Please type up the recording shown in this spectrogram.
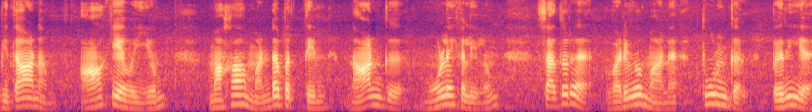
விதானம் ஆகியவையும் மகா மண்டபத்தின் நான்கு மூலைகளிலும் சதுர வடிவமான தூண்கள் பெரிய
